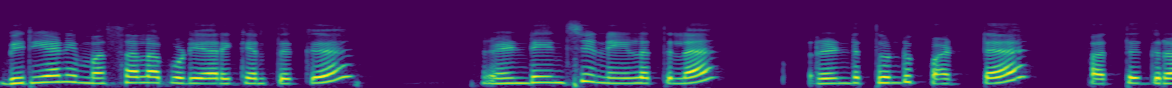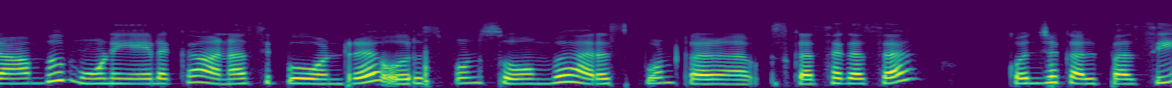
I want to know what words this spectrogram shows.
பிரியாணி மசாலா பொடி அரைக்கிறதுக்கு ரெண்டு இன்ச்சு நீளத்தில் ரெண்டு துண்டு பட்டை பத்து கிராம்பு மூணு ஏலக்காய் அனாசிப்பூ ஒன்று ஒரு ஸ்பூன் சோம்பு அரை ஸ்பூன் க கசகசா கொஞ்சம் கல்பாசி.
